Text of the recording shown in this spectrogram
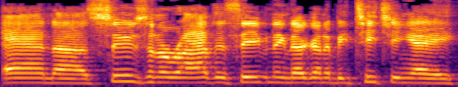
and uh, Susan arrived this evening. They're going to be teaching a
